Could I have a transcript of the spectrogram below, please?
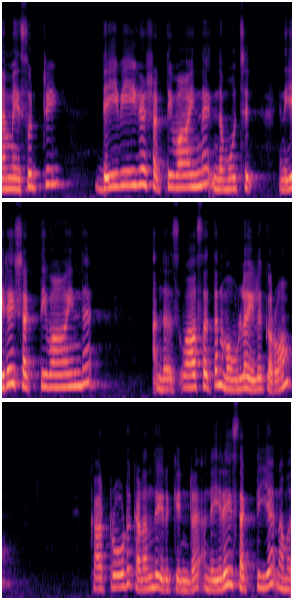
நம்மை சுற்றி தெய்வீக சக்தி வாய்ந்த இந்த மூச்சு இந்த இறை சக்தி வாய்ந்த அந்த சுவாசத்தை நம்ம உள்ளே இழுக்கிறோம். காற்றோடு கலந்து இருக்கின்ற அந்த இறை சக்தியை நம்ம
